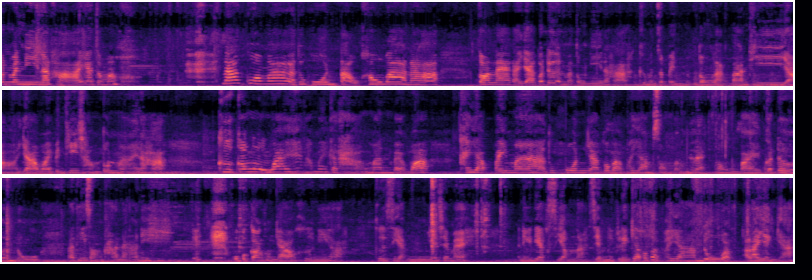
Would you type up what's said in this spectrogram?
คนวันนี้นะคะอยากจะมา น่ากลัวมากอะทุกคนเต่าเข้าบ้านนะคะ ตอนแรกอะยาก็เดินมาตรงนี้นะคะ คือมันจะเป็นตรงหลังบ้านที่ยาไว้เป็นที่ช้ำต้นไม้นะคะ คือก็งงว่าเอ๊ะทำไมกระถางมันแบบว่าขยับไปมาทุกคนยาก็แบบพยายามส่องแบบนี้แหละส่องไปก็เดินดู และที่สำคัญนะคะนี่ อุปกรณ์ของยาก็คือนี่ค่ะ คือเสียมอย่างเงี้ยใช่ไหม อันนี้เรียกเสียมนะ เสียมเล็กๆยาก็แบบพยายามดูแบบอะไรอย่างเงี้ย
